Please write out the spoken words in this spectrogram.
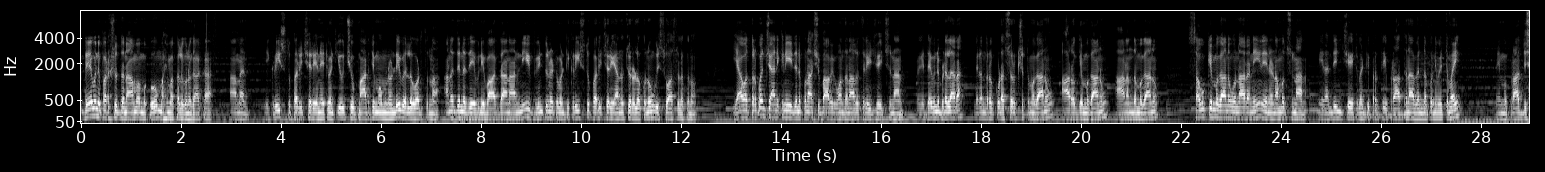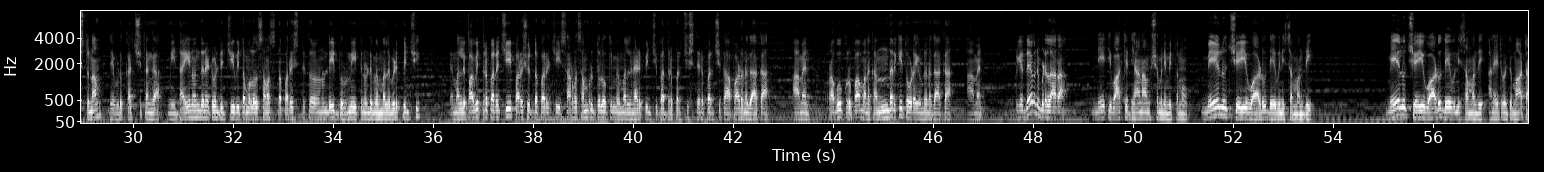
దేవుని పరిశుద్ధ నామముకు మహిమ కలుగునుగాక. ఆమెన్. ఈ క్రీస్తు పరిచర్య అనేటువంటి యూట్యూబ్ మాధ్యమం నుండి వెళ్ళబడుతున్న అనుదిన దేవుని వాగ్దానాన్ని వింటున్నటువంటి క్రీస్తు పరిచర్య అనుచరులకును విశ్వాసులకును యావత్ ప్రపంచానికి నీ దినపు నా శుభాభివందనాలు తెలియజేయించున్నాను. దేవుని బిడలారా మీరందరూ కూడా సురక్షితముగాను ఆరోగ్యముగాను ఆనందముగాను సౌఖ్యముగాను ఉన్నారని నేను నమ్ముచున్నాను. మీరు అందించేటువంటి ప్రతి ప్రార్థనా విన్నపు నిమిత్తమై మేము ప్రార్థిస్తున్నాం. దేవుడు ఖచ్చితంగా మీ దైనందినటువంటి జీవితంలో సమస్త పరిస్థితుల నుండి దుర్నీతి నుండి మిమ్మల్ని విడిపించి మిమ్మల్ని పవిత్రపరిచి పరిశుద్ధపరిచి సర్వ సమృద్ధిలోకి మిమ్మల్ని నడిపించి భద్రపరిచి స్థిరపరిచి కాపాడునుగాక. ఆమెన్. ప్రభు కృప మనకందరికీ తోడయుండునుగాక. ఆమెన్. ప్రియ దేవుని బిడలారా నేటి వాక్య ధ్యానాంశం నిమిత్తము. మేలు చేయువాడు దేవుని సంబంధి. మేలు చేయువాడు దేవుని సంబంధి అనేటువంటి మాట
